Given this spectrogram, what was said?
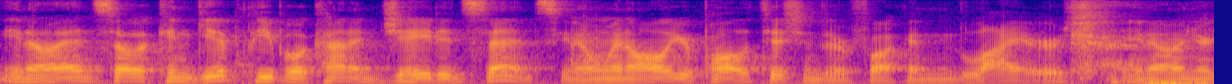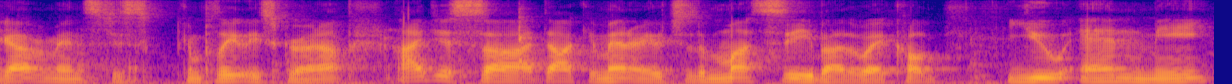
you know and so it can give people a kind of jaded sense you know when all your politicians are fucking liars you know and your government's just completely screwing up. I just saw a documentary which is a must see by the way called un me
